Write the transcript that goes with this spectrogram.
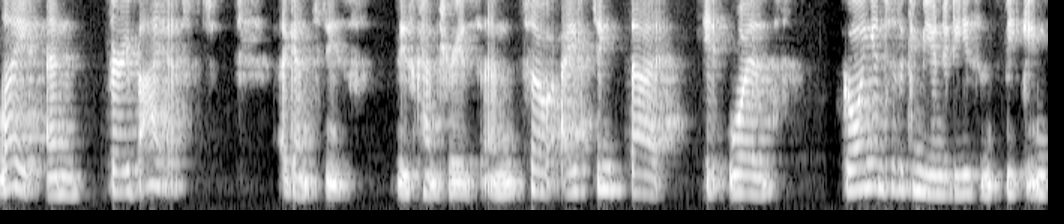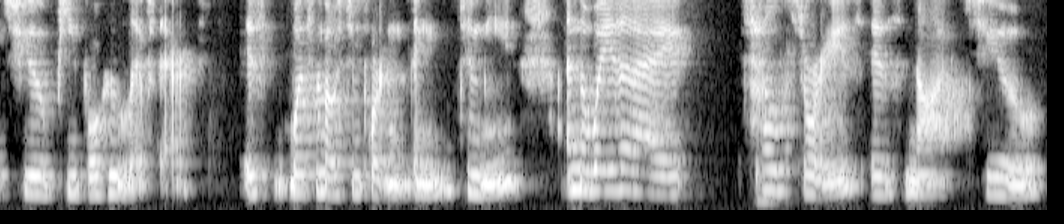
Light and very biased against these these countries. And so I think that it was going into the communities and speaking to people who live there is was the most important thing to me. And the way that I tell stories is not to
